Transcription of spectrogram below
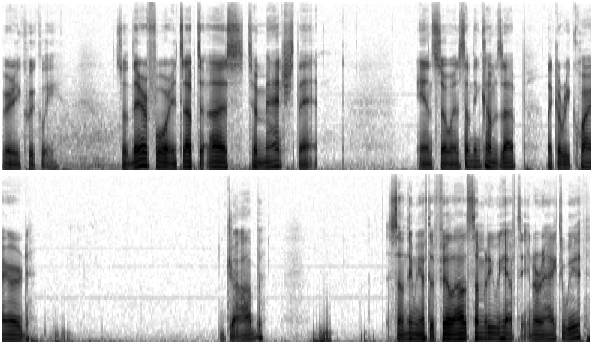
very quickly. So therefore, it's up to us to match that. And so when something comes up, like a required job, something we have to fill out, somebody we have to interact with,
